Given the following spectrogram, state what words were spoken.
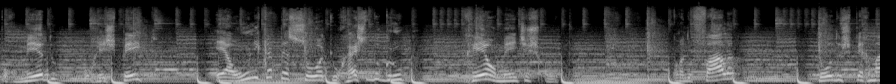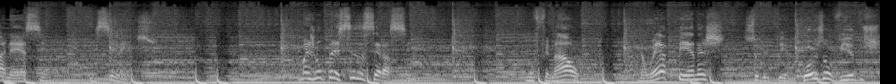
por medo ou respeito, é a única pessoa que o resto do grupo realmente escuta. Quando fala, todos permanecem em silêncio. Mas não precisa ser assim. No final, não é apenas sobre ter dois ouvidos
